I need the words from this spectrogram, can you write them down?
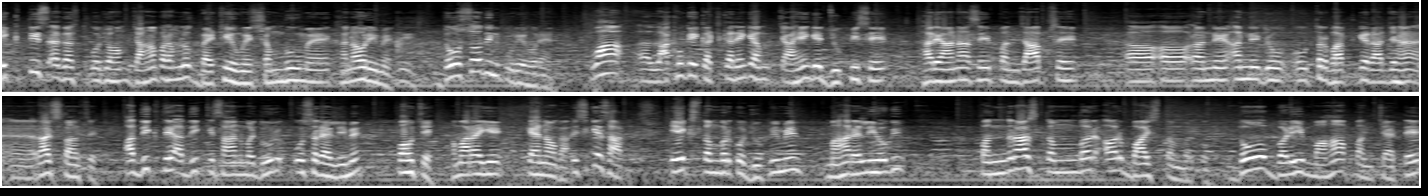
31 अगस्त को जो हम जहाँ पर हम लोग बैठे हुए हैं शंभू में खनौरी में 200 दिन पूरे हो रहे हैं। वहाँ लाखों के इकट्ठ करेंगे। हम चाहेंगे यूपी से हरियाणा से पंजाब से और अन्य अन्य जो उत्तर भारत के राज्य हैं राजस्थान से अधिक से अधिक किसान मजदूर उस रैली में पहुँचे। हमारा ये कहना होगा। इसके साथ एक सितंबर को यूपी में महारैली होगी। 15 सितंबर और 22 सितंबर को दो बड़ी महापंचायतें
